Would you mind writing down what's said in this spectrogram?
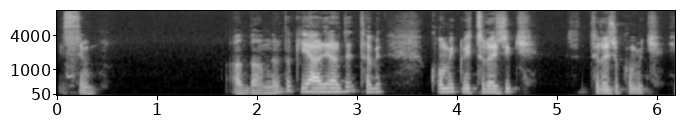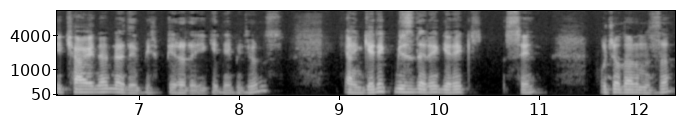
isim adlandırdık. Yer yerde tabi komik ve trajik trajikomik hikayelerle de bir, bir araya gelebiliyoruz. Yani gerek bizlere gerekse hocalarımıza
